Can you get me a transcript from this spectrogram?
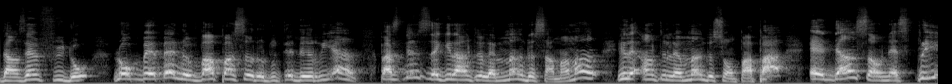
dans un fût d'eau. Le bébé ne va pas se redouter de rien parce qu'il sait qu'il est entre les mains de sa maman, il est entre les mains de son papa et dans son esprit,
